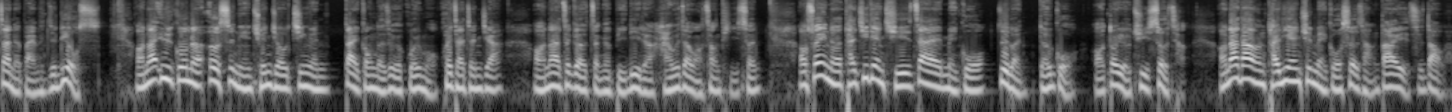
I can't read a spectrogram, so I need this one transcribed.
占了百分之六十。哦，那预估呢，二四年全球晶圆代工的这个规模会再增加。哦，那这个整个比例呢还会再往上提升。哦，所以呢，台积电其实在美国、日本、德国哦都有去设厂。哦，那当然台积电去美国设厂，大家也知道了，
